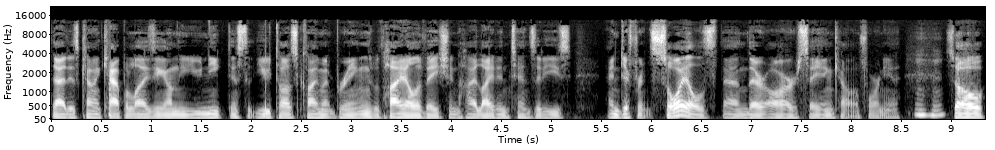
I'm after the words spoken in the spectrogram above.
that is kind of capitalizing on the uniqueness that Utah's climate brings with high elevation, high light intensities, and different soils than there are, say, in California. Mm-hmm. So,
